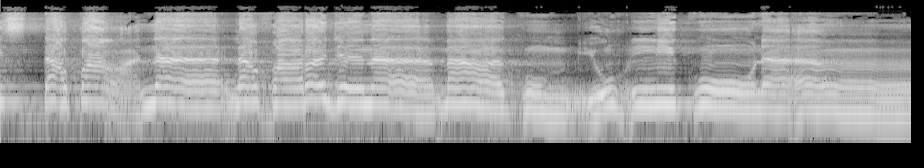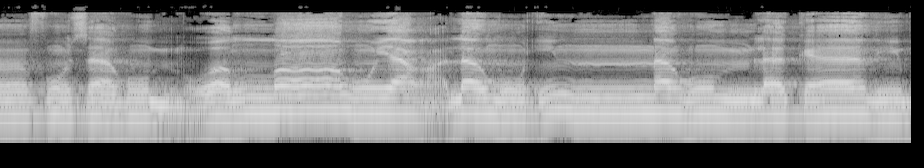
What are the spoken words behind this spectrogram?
استطعنا استطعنا لخرجنا معكم يهلكون أنفسهم والله يعلم إنهم لكاذبون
